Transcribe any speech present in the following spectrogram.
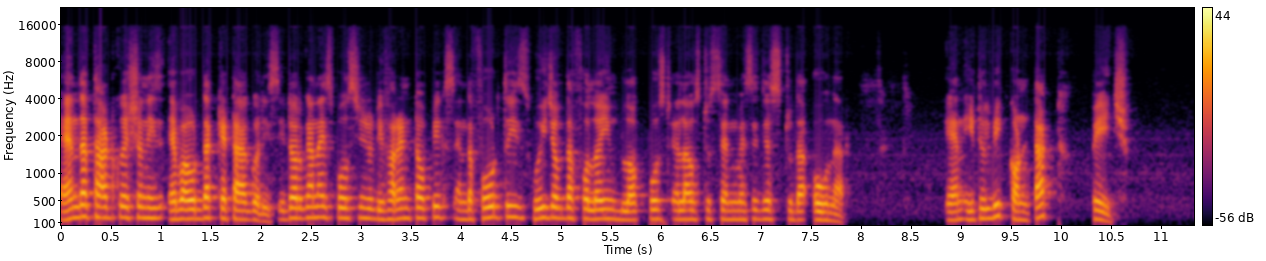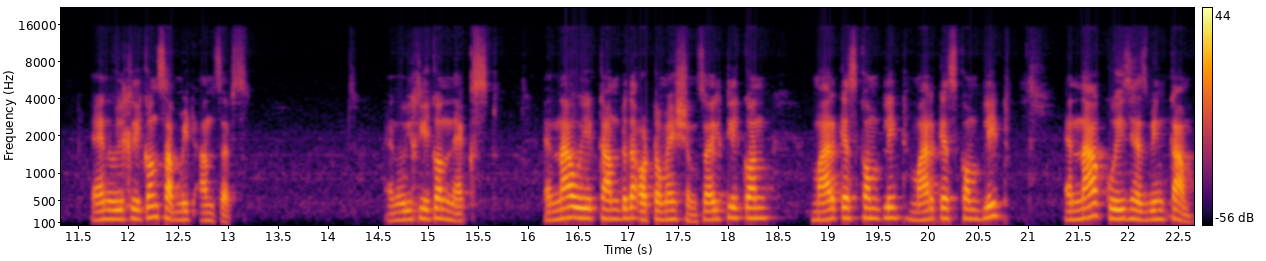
And the third question is about the categories. It organizes posts into different topics. And the fourth is which of the following blog post allows to send messages to the owner? And it will be contact page. And we'll click on submit answers. And we'll click on next and now we come to the automation. So i'll click on mark as complete mark as complete. And now quiz has been come.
